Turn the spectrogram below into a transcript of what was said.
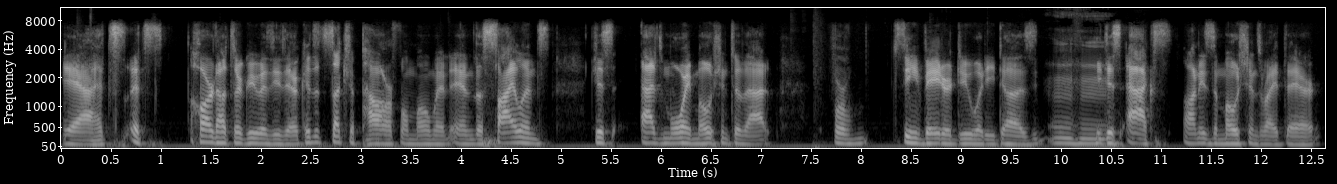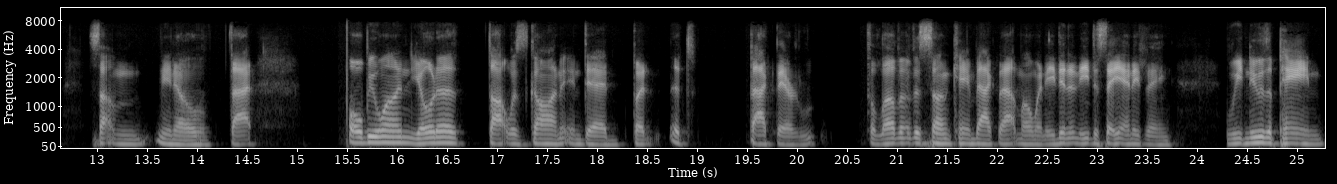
Yeah, it's it's hard not to agree with you there because it's such a powerful moment, and the silence just adds more emotion to that for seeing Vader do what he does. Mm-hmm. He just acts on his emotions right there. Something you know that Obi Wan Yoda thought was gone and dead, but it's back there. The love of his son came back that moment. He didn't need to say anything. We knew the pain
